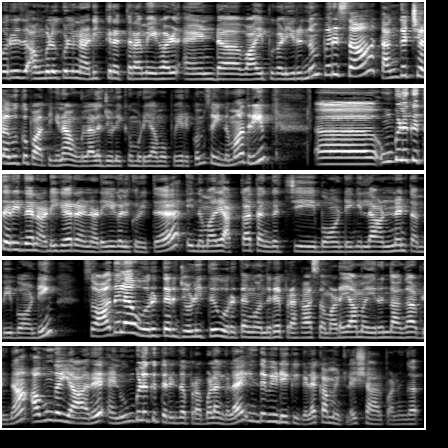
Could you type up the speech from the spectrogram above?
ஒரு அவங்களுக்குள்ள நடிக்கிற திறமைகள் அண்ட் uh, வாய்ப்புகள் இருந்தும் பெருசாக தங்கச்செலவுக்கு பார்த்தீங்கன்னா அவங்களால ஜொலிக்க முடியாமல் போயிருக்கும். ஸோ இந்த மாதிரி uh, உங்களுக்கு தெரிந்த நடிகர் நடிகைகள் குறித்த இந்த மாதிரி அக்கா தங்கச்சி பாண்டிங் இல்லை அண்ணன் தம்பி பாண்டிங் ஸோ அதில் ஒருத்தர் ஜொலித்து ஒருத்தங்க வந்துட்டு பிரகாசம் அடையாமல் இருந்தாங்க அப்படின்னா அவங்க யார்? அண்ட் உங்களுக்கு தெரிந்த பிரபலங்களை இந்த வீடியோக்கு கீழே கமெண்ட்டில் ஷேர் பண்ணுங்கள்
